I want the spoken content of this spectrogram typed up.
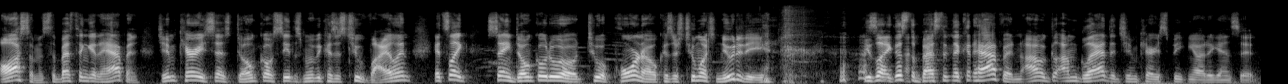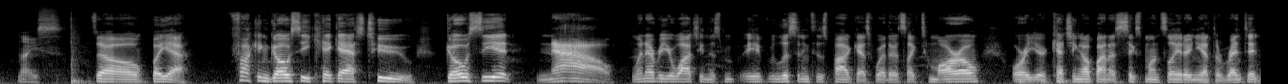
awesome. It's the best thing that could happen." Jim Carrey says, "Don't go see this movie because it's too violent." It's like saying, "Don't go to a to a porno because there's too much nudity." he's like, "That's the best thing that could happen." I'm I'm glad that Jim Carrey's speaking out against it. Nice. So, but yeah, fucking go see Kick Ass 2. Go see it now. Whenever you're watching this, if you're listening to this podcast, whether it's like tomorrow or you're catching up on it six months later and you have to rent it,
